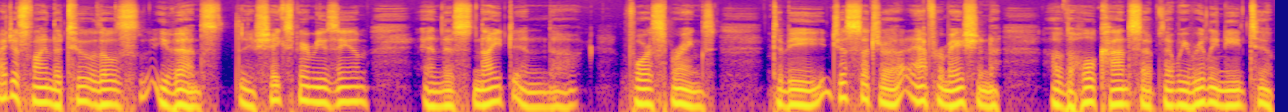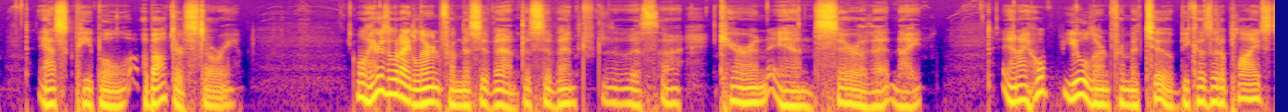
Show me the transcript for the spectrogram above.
I just find the two of those events, the Shakespeare Museum and this night in uh, Forest Springs, to be just such an affirmation of the whole concept that we really need to ask people about their story. Well, here's what I learned from this event this event with uh, Karen and Sarah that night. And I hope you'll learn from it too, because it applies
